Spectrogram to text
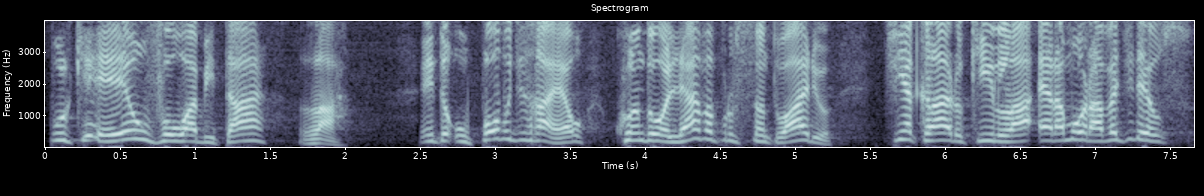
porque eu vou habitar lá. Então, o povo de Israel, quando olhava para o santuário, tinha claro que lá era a morada de Deus.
